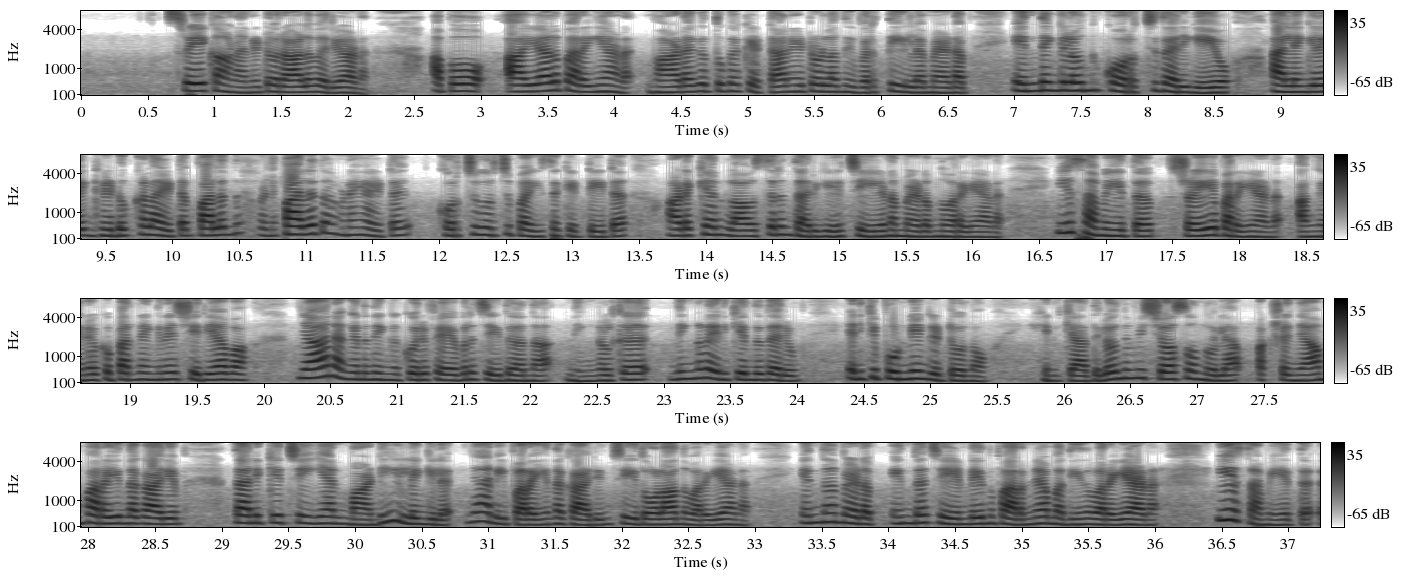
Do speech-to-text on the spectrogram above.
ശ്രേയെ കാണാനായിട്ട് ഒരാൾ വരികയാണ് അപ്പോൾ അയാൾ പറയുകയാണ് വാടക തുക കെട്ടാനായിട്ടുള്ള നിവൃത്തിയില്ല മാഡം. എന്തെങ്കിലും ഒന്ന് കുറച്ച് തരികയോ അല്ലെങ്കിൽ ഗഡുക്കളായിട്ട് പലതവണ പലതവണയായിട്ട് കുറച്ച് കുറച്ച് പൈസ കിട്ടിയിട്ട് അടയ്ക്കാനുള്ള അവസരം തരികയോ ചെയ്യണം മാഡം എന്ന് പറയുകയാണ്. ഈ സമയത്ത് ശ്രേയ പറയുകയാണ് അങ്ങനെയൊക്കെ പറഞ്ഞ് എങ്ങനെ ശരിയാവാം? ഞാൻ അങ്ങനെ നിങ്ങൾക്കൊരു ഫേവർ ചെയ്തു തന്നാൽ നിങ്ങൾക്ക് നിങ്ങൾ എനിക്ക് എന്ത് തരും? എനിക്ക് പുണ്യം കിട്ടുമെന്നോ? എനിക്ക് അതിലൊന്നും വിശ്വാസമൊന്നുമില്ല. പക്ഷെ ഞാൻ പറയുന്ന കാര്യം തനിക്ക് ചെയ്യാൻ മടിയില്ലെങ്കിൽ ഞാൻ ഈ പറയുന്ന കാര്യം ചെയ്തോളാം എന്ന് പറയുകയാണ്. എന്താ മേഡം? എന്താ ചെയ്യേണ്ടതെന്ന് പറഞ്ഞാൽ മതി എന്ന് പറയുകയാണ്. ഈ സമയത്ത്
